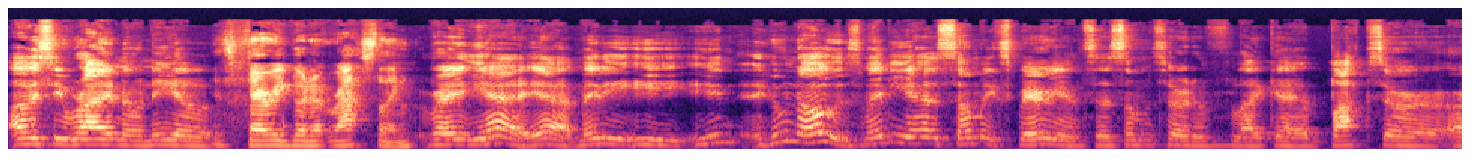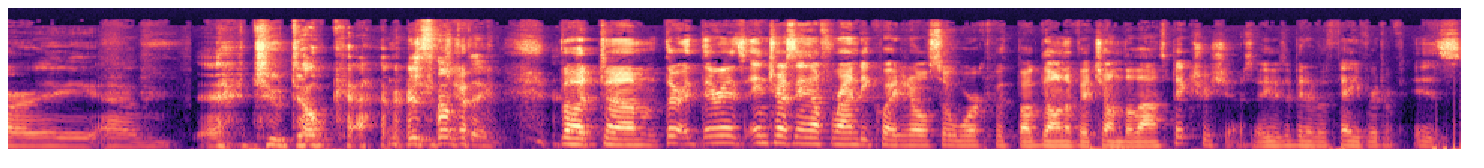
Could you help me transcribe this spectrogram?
Obviously, Ryan O'Neal It's very good at wrestling. Right, yeah, yeah. Maybe he, he, who knows? Maybe he has some experience as some sort of like a boxer or a, um, judoka or something. But um, there, there is interesting enough. Randy Quaid had also worked with Bogdanovich on the Last Picture Show, so he was a bit of a favorite of his.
